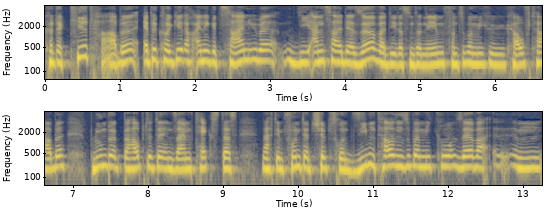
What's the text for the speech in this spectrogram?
kontaktiert habe. Apple korrigiert auch einige Zahlen über die Anzahl der Server, die das Unternehmen von Supermicro gekauft habe. Bloomberg behauptete in seinem Text, dass nach dem Fund der Chips rund 7000 Supermicro-Server äh,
